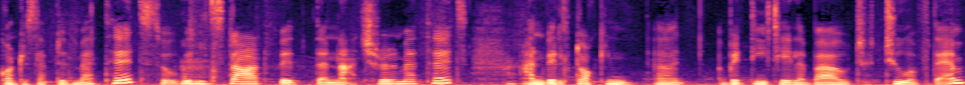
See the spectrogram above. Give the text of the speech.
contraceptive methods. So we'll mm-hmm. start with the natural methods, and we'll talk in uh, a bit detail about two of them:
